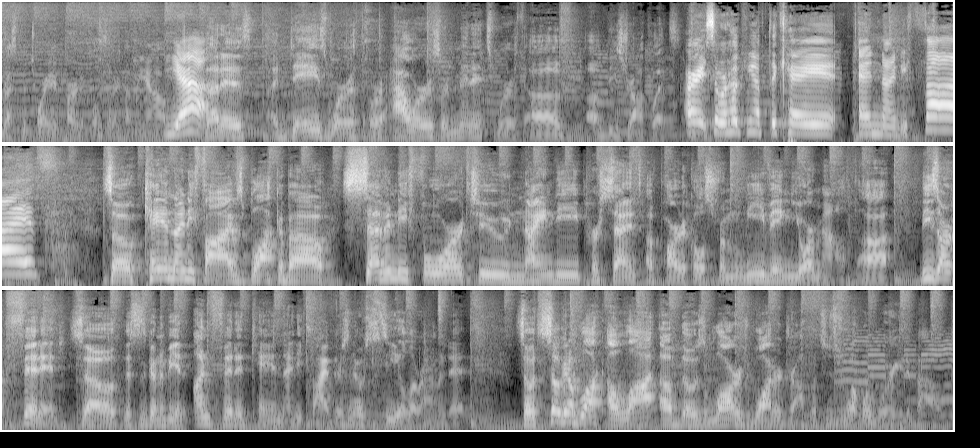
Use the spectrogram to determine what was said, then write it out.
respiratory particles that are coming out. Yeah. That is a day's worth or hours or minutes worth of, of these droplets. All right, so we're hooking up the KN95. So KN95s block about 74 to 90% of particles from leaving your mouth. Uh, these aren't fitted, so this is gonna be an unfitted KN95. There's no seal around it. So it's still gonna block a lot of those large water droplets, which is what we're worried about.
